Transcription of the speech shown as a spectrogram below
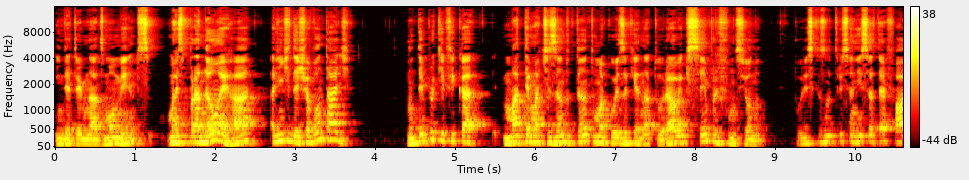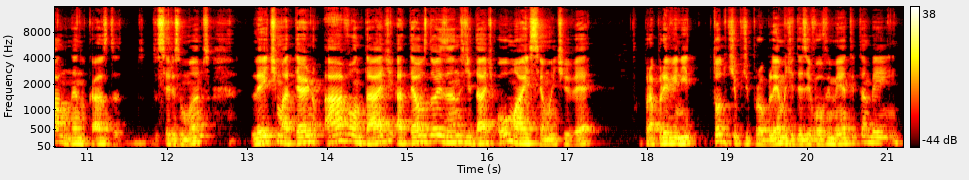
em determinados momentos, mas para não errar, a gente deixa à vontade. Não tem por que ficar matematizando tanto uma coisa que é natural e que sempre funcionou. Por isso que os nutricionistas até falam, né, no caso da, dos seres humanos, leite materno à vontade até os dois anos de idade ou mais, se a mãe tiver, para prevenir todo tipo de problema de desenvolvimento e também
